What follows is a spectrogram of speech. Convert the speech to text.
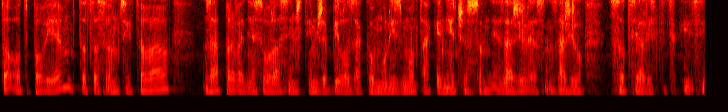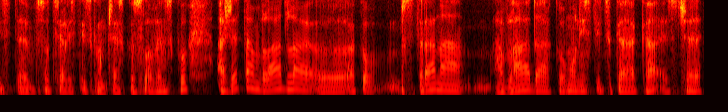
to odpoviem, toto som citoval, za prvé nesúhlasím s tým, že bylo za komunizmu, také niečo som nezažil. Ja som zažil socialistický systém v socialistickom Československu a že tam vládla e, ako strana a vláda komunistická KSČ,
